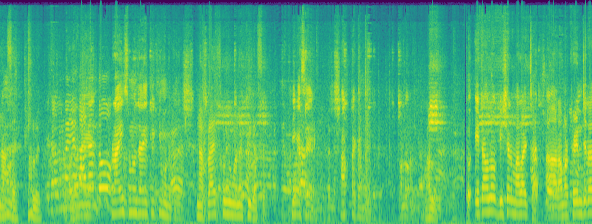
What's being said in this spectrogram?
না আছে ভালোই। প্রাইস অনুযায়ী তুই কি মনে করিস? না প্রাইস কোনো মানে ঠিক আছে। ঠিক আছে স্বাদটা কেমন? ভালো। ভালো। তো এটা হলো বিশের মালাই চা। আর আমার ফ্রেন্ড যেটা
